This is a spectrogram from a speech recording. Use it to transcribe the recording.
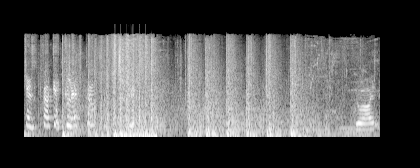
Just fucking clipped him! Who are you?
